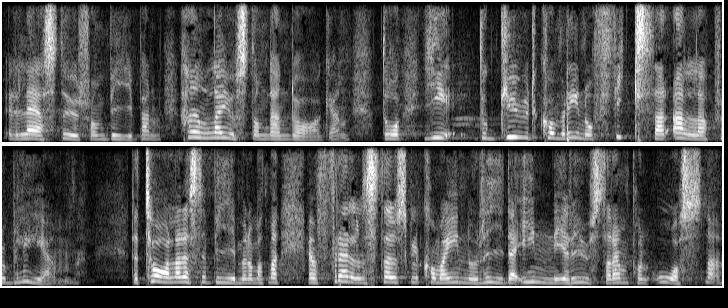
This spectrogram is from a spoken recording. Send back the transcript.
eller läste ur från Bibeln, handlar just om den dagen då, då Gud kommer in och fixar alla problem. Det talades i Bibeln om att man, en frälsare skulle komma in och rida in i Jerusalem på en åsna.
